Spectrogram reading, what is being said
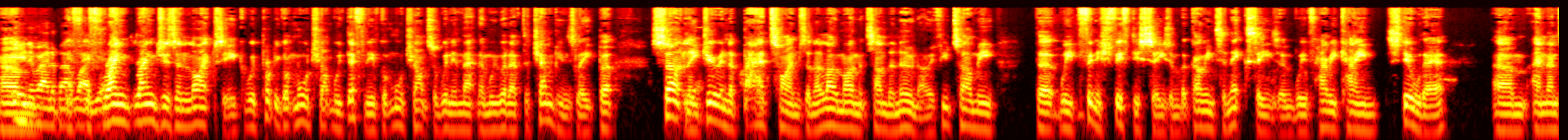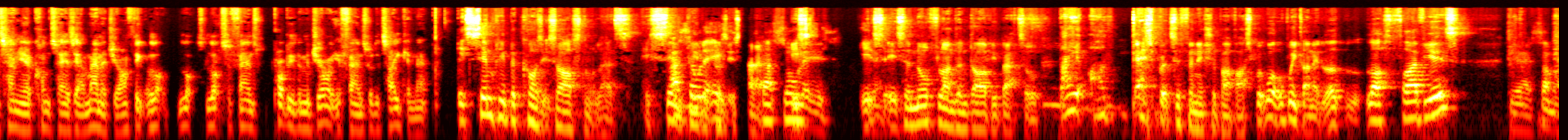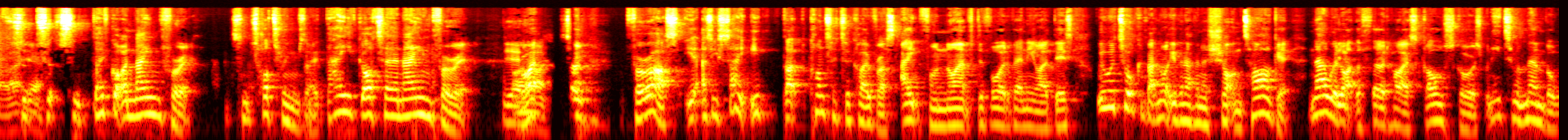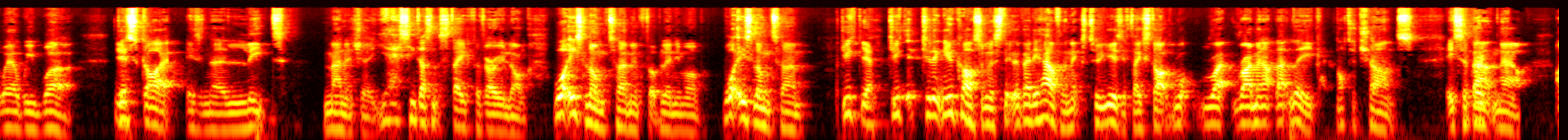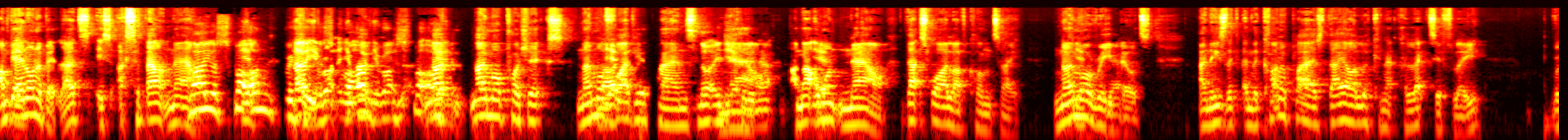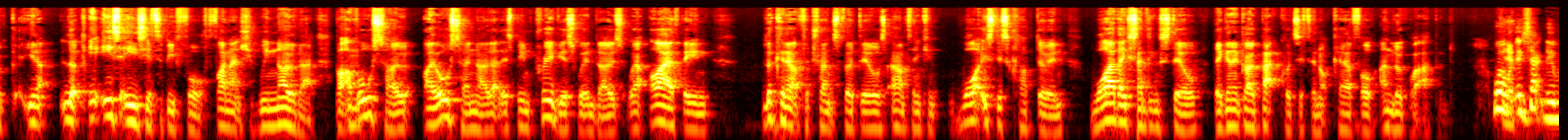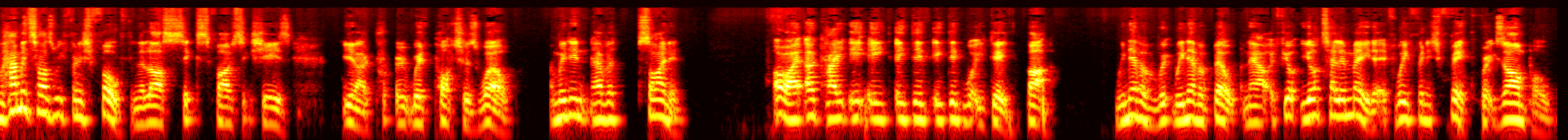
Um, in a roundabout if, way, if yeah. Rangers and Leipzig, we've probably got more chance. We definitely have got more chance of winning that than we would have the Champions League. But certainly yeah. during the bad times and the low moments under Nuno, if you tell me that we finished fifth this season, but go into next season with Harry Kane still there um, and Antonio Conte as our manager, I think a lot, lots, lots of fans, probably the majority of fans, would have taken that. It's simply because it's Arsenal, lads. It's simply That's all it is. it's that. That's all it's, it is. It's, it's a North London derby battle. They are desperate to finish above us, but what have we done? It last five years. Yeah, something like that. So- yeah. so- so they've got a name for it. Some Totteringham's there. They got a name for it. Yeah. All right. Right. So for us, yeah, as you say, he, like Conte took over us eighth or ninth, devoid of any ideas. We were talking about not even having a shot on target. Now we're like the third highest goal scorers. We need to remember where we were. This guy is an elite manager. Yes, he doesn't stay for very long. What is long term in football anymore? What is long term? Do you, do, you th- do you think Newcastle are going to stick with Eddie Howe for the next two years if they start r- r- rhyming up that league? Not a chance. It's about now. I'm getting on a bit, lads. It's, it's about now. No, you're spot on. No, you're right. You're right. You're right. spot No, more projects, no more No. five year plans. Not interested in now. that. I'm not- I want now. That's why I love Conte. No Yeah. more rebuilds. And these and the kind of players they are looking at collectively. Reg- You know, look, it is easier to be fourth financially. We know that, but Mm. I've also I also know that there's been previous windows where I have been looking out for transfer deals, and I'm thinking, what is this club doing? Why are they standing still? They're going to go backwards if they're not careful. And look what happened. Well, Yeah. exactly. How many times have we finished fourth in the last six, five, six years? You know, pr- with Poch as well, and we didn't have a signing. All right, okay, he, he, he did he did what he did, but we never we, we never built. Now, if you're you're telling me that if we finish fifth, for example,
